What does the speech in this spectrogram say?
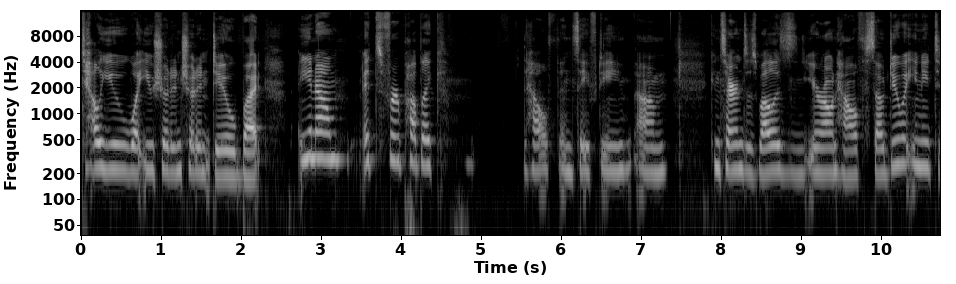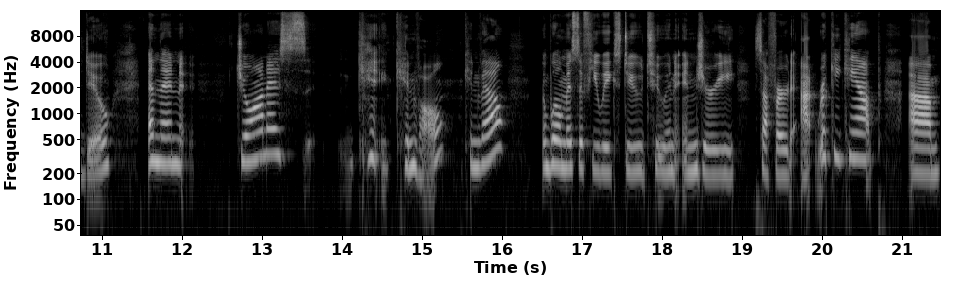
tell you what you should and shouldn't do, but you know, it's for public health and safety um, concerns as well as your own health. So do what you need to do. And then Johannes Kin- Kinnvall, Kinnvall will miss a few weeks due to an injury suffered at rookie camp. Um,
